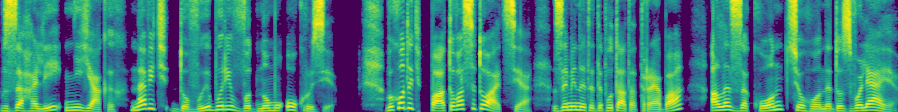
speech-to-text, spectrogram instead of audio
Взагалі ніяких, навіть до виборів в одному окрузі. Виходить патова ситуація. Замінити депутата треба, але закон цього не дозволяє.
